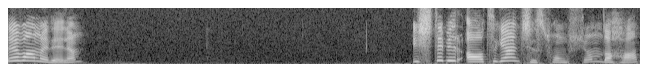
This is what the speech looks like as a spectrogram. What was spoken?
Devam edelim. İşte bir altıgen çiz fonksiyonu daha.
